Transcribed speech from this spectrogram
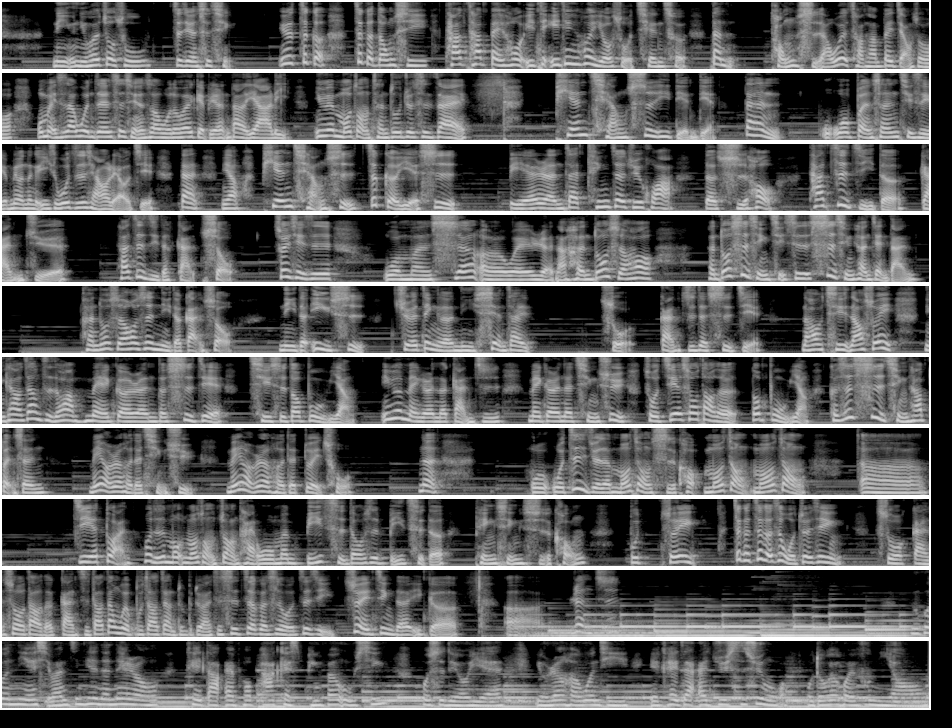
你你会做出这件事情？”因为这个这个东西，它它背后一定一定会有所牵扯，但同时啊，我也常常被讲说，我每次在问这件事情的时候，我都会给别人大的压力，因为某种程度就是在偏强势一点点。但我我本身其实也没有那个意思，我只是想要了解。但你要偏强势，这个也是别人在听这句话的时候，他自己的感觉，他自己的感受。所以其实。我们生而为人啊，很多时候很多事情其实事情很简单，很多时候是你的感受、你的意识决定了你现在所感知的世界。然后其然后所以你看这样子的话，每个人的世界其实都不一样。因为每个人的感知、每个人的情绪所接收到的都不一样。可是事情它本身没有任何的情绪，没有任何的对错。那我我自己觉得，某种时空、某种某种呃阶段，或者是某某种状态，我们彼此都是彼此的平行时空。不，所以这个这个是我最近所感受到的、感知到，但我也不知道这样对不对啊。只是这个是我自己最近的一个呃认知。如果你也喜欢今天的内容，可以到 Apple Podcast 评分五星，或是留言。有任何问题，也可以在 IG 私讯我，我都会回复你哦。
